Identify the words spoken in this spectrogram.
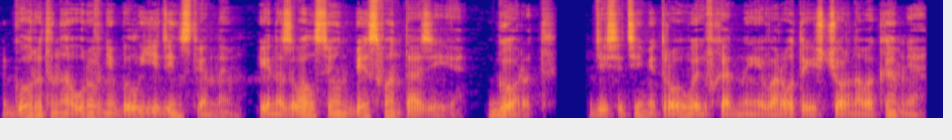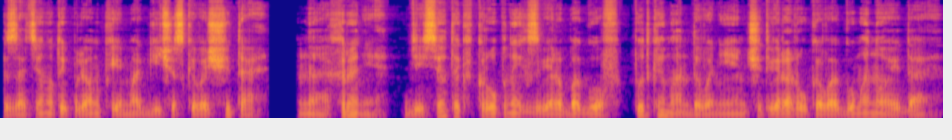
Город на уровне был единственным, и назывался он без фантазии – город. Десятиметровые входные ворота из черного камня затянуты пленкой магического щита. На охране десяток крупных зверобогов под командованием четверорукого гуманоида.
